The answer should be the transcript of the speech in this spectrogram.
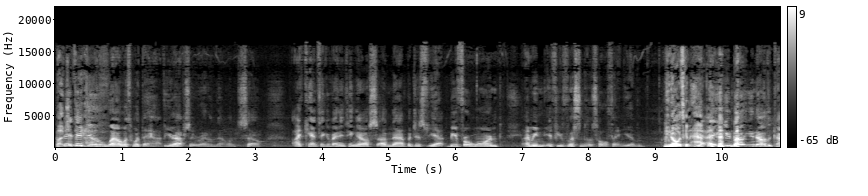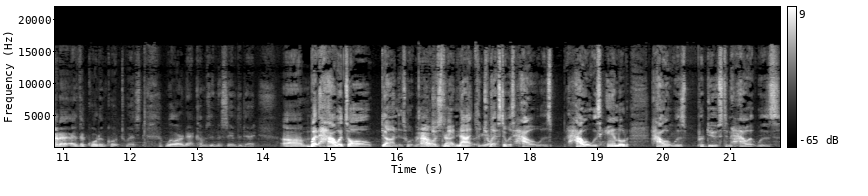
budget. they do well with what they have. You're absolutely right on that one. So I can't think of anything else on that, but just yeah, be forewarned. I mean, if you've listened to this whole thing, you have a You know what's going to happen. Yeah, you know, you know the kind of uh, the quote unquote twist. Will Arnett comes in to save the day. but how it's all done is what really How interests me. done, Not the yeah. twist. It was how it was how it was handled, how it was produced, and how it was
